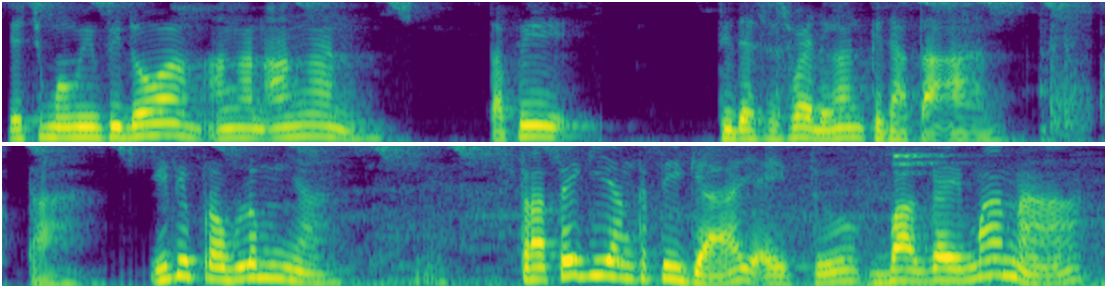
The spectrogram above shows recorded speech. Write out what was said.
ya cuma mimpi doang angan-angan. Tapi tidak sesuai dengan kenyataan. Nah ini problemnya. Strategi yang ketiga yaitu bagaimana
